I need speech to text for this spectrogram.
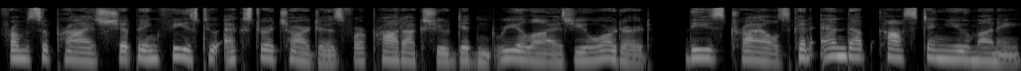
From surprise shipping fees to extra charges for products you didn't realize you ordered, these trials can end up costing you money.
